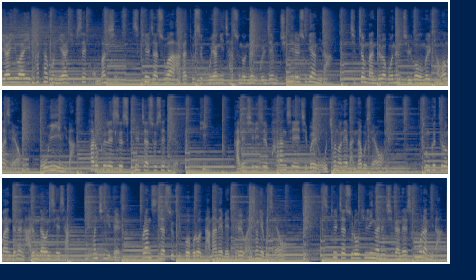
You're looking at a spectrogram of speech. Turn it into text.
DIY 파타고니아 힙색 언박싱 스킬 자수와 아가토스 고양이 자수 놓는 꿀잼 취미를 소개합니다. 직접 만들어보는 즐거움을 경험하세요. 5위입니다. 하루 클래스 스킬 자수 세트 D 가든 시리즈 파랑새의 집을 5,000원에 만나보세요. 손끝으로 만드는 아름다운 세상 펀칭이들 프랑스 자수 기법으로 나만의 매트를 완성해보세요. 스킬 자수로 힐링하는 시간을 선물합니다.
